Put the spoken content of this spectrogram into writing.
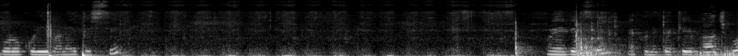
বড় করে বানাইতেছি। হয়ে গেছে। এখন এটাকে ভাজবো।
